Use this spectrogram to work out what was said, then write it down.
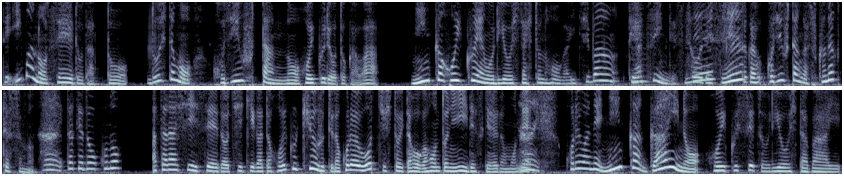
で今の制度だと、どうしても個人負担の保育料とかは、認可保育園を利用した人の方が一番手厚いんですね。うん、そうですね。だから個人負担が少なくて済む。はい、だけど、この新しい制度、地域型保育給付っていうのは、これはウォッチしといた方が本当にいいですけれどもね、はい、これはね、認可外の保育施設を利用した場合、例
